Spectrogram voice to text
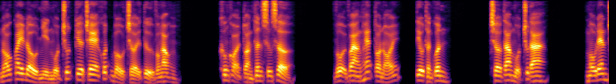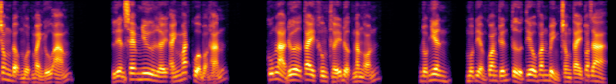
nó quay đầu nhìn một chút kia che khuất bầu trời tử vong long không khỏi toàn thân xứng sở vội vàng hét to nói, tiêu thần quân, chờ ta một chút ta. Màu đen trong động một mảnh đũ ám, liền xem như lấy ánh mắt của bọn hắn, cũng là đưa tay không thấy được năm ngón. Đột nhiên, một điểm quang tuyến từ tiêu văn bình trong tay toát ra.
